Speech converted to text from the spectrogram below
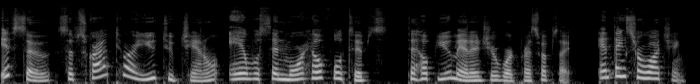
If so, subscribe to our YouTube channel and we'll send more helpful tips to help you manage your WordPress website. And thanks for watching.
